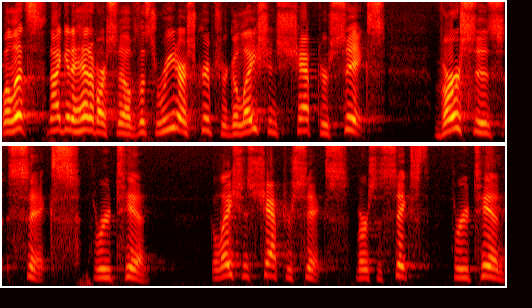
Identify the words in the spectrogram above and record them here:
Well, let's not get ahead of ourselves. Let's read our scripture, Galatians chapter 6, verses 6 through 10. Galatians chapter 6, verses 6 through 10.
